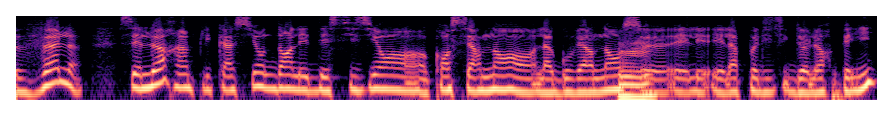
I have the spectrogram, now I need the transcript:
euh, veulent. C'est leur implication dans les décisions concernant la gouvernance Mhm. euh, et, les- et la politique de leur pays.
